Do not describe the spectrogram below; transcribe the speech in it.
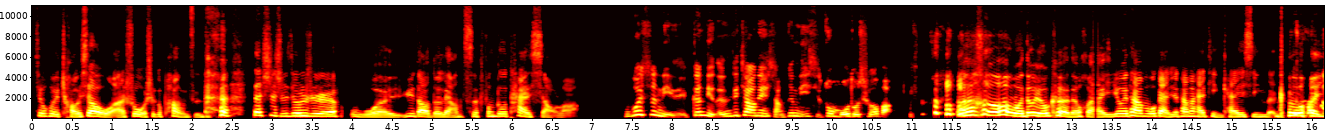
就会嘲笑我啊，说我是个胖子。但 但事实就是我遇到的两次风都太小了。不会是你跟你的那个教练想跟你一起坐摩托车吧？我都有可能怀疑，因为他们我感觉他们还挺开心的，跟我一起。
